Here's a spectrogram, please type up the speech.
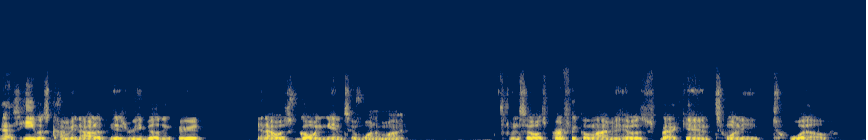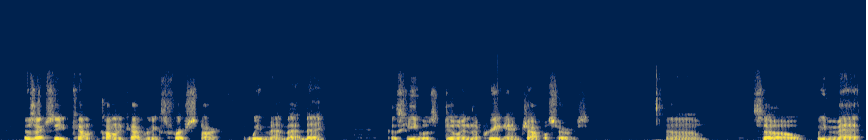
as he was coming out of his rebuilding period and I was going into one of mine. And so it was perfect alignment. It was back in 2012 it was actually Colin Kaepernick's first start. We met that day because he was doing the pregame chapel service. Um, so we met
